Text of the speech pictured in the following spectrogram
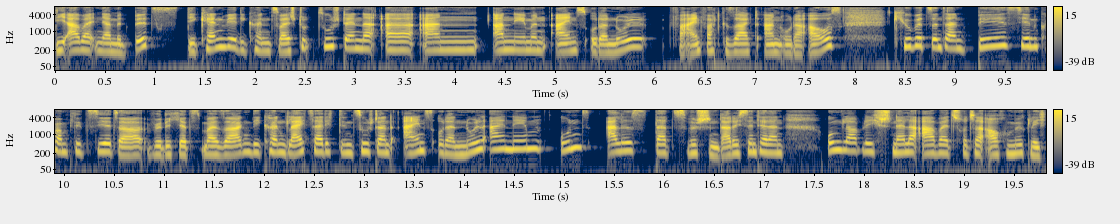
Die arbeiten ja mit Bits, die kennen wir, die können zwei Zustände äh, an, annehmen, eins oder null. Vereinfacht gesagt an oder aus. Qubits sind ein bisschen komplizierter, würde ich jetzt mal sagen. Die können gleichzeitig den Zustand 1 oder 0 einnehmen und alles dazwischen. Dadurch sind ja dann unglaublich schnelle Arbeitsschritte auch möglich.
